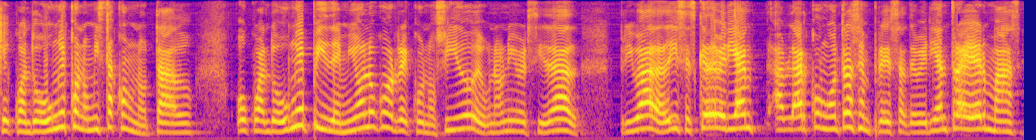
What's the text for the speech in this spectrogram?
que cuando un economista connotado o cuando un epidemiólogo reconocido de una universidad privada dice, es que deberían hablar con otras empresas, deberían traer más,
